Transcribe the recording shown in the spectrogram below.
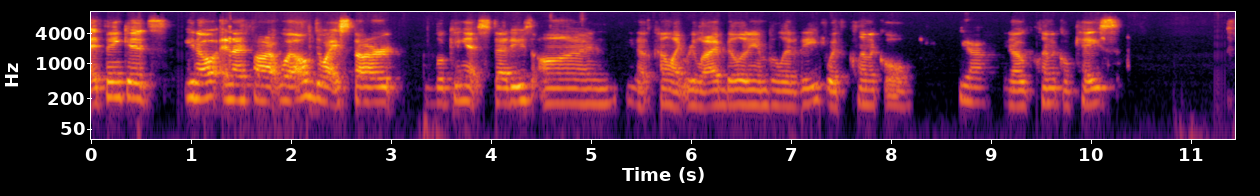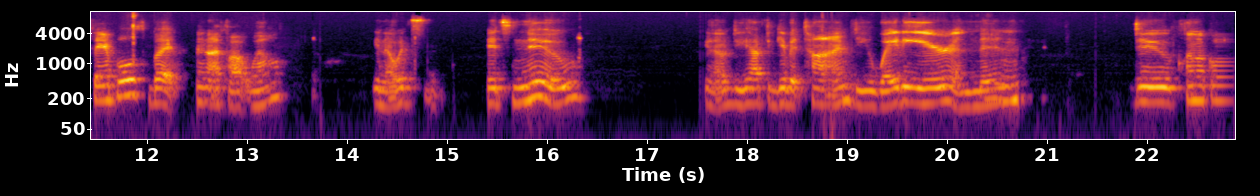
I think it's, you know, and I thought, well, do I start looking at studies on, you know, kind of like reliability and validity with clinical, yeah you know, clinical case samples? But, and I thought, well, you know, it's, it's new. You know, do you have to give it time? Do you wait a year and then do clinical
